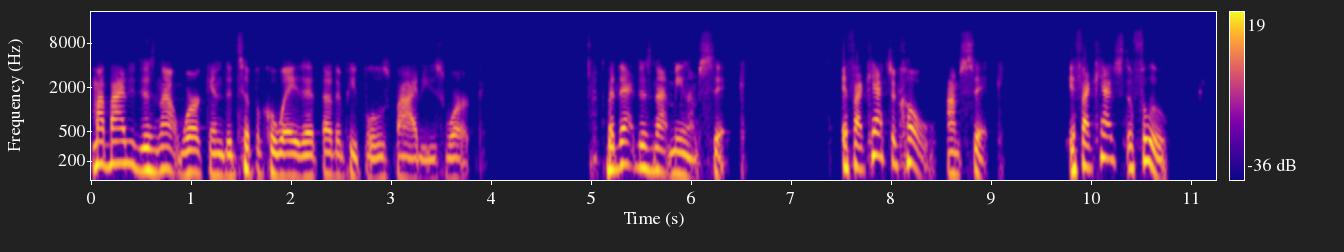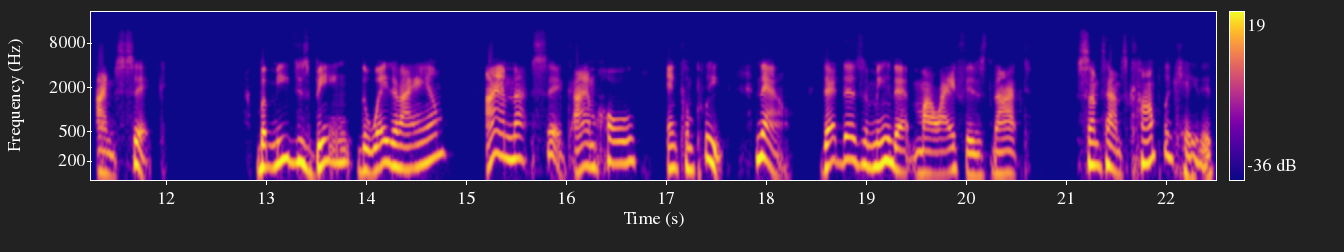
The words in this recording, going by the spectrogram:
my body does not work in the typical way that other people's bodies work, but that does not mean I'm sick. If I catch a cold, I'm sick. If I catch the flu, I'm sick. But me just being the way that I am, I am not sick. I am whole and complete. Now, that doesn't mean that my life is not sometimes complicated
